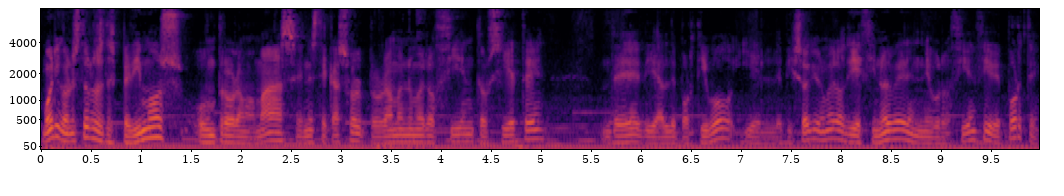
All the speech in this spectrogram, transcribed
Bueno, y con esto nos despedimos. Un programa más, en este caso el programa número 107 de Dial Deportivo y el episodio número 19 de Neurociencia y Deporte.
